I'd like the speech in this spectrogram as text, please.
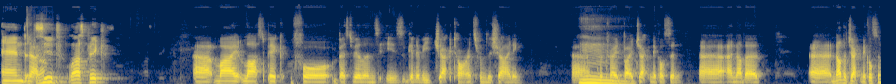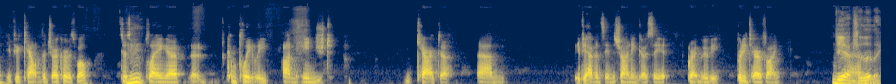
And. Sid, last pick. Uh, my last pick for best villains is going to be Jack Torrance from The Shining, uh, Mm. portrayed by Jack Nicholson. Uh, another uh, another Jack Nicholson, if you count the Joker as well, just Mm. playing a, a completely unhinged character. Um, if you haven't seen The Shining, go see it. Great movie, pretty terrifying. Yeah, Um, absolutely.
